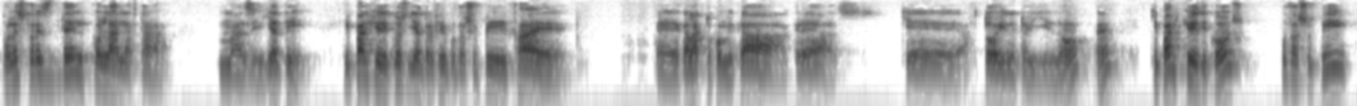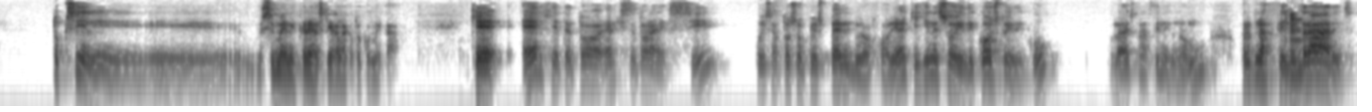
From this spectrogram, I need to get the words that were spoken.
πολλές φορές δεν κολλάνε αυτά μαζί. Γιατί; Υπάρχει ο ειδικό στη διατροφή που θα σου πει φάε ε, γαλακτοκομικά κρέας και αυτό είναι το υγιεινό. Ε; Και υπάρχει και ο ειδικός που θα σου πει το ξύνι ε, σημαίνει κρέας και γαλακτοκομικά. Και έρχεται τώρα, έρχεσαι τώρα εσύ που είσαι αυτός ο οποίος παίρνει την πληροφορία και γίνεσαι ο ειδικός του ειδικού, τουλάχιστον αυτή είναι η γνώμη μου, πρέπει να φιλτράρεις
